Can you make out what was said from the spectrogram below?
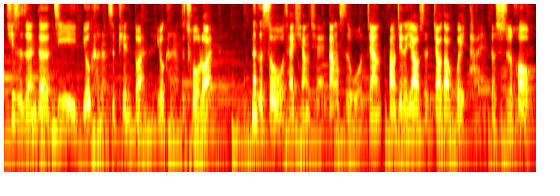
其实人的记忆有可能是片段的，有可能是错乱的。那个时候我才想起来，当时我将房间的钥匙交到柜台的时候。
